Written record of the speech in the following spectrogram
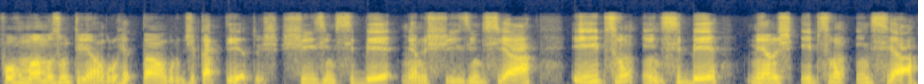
formamos um triângulo retângulo de catetos x índice B menos x índice A e y índice B menos y índice A.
